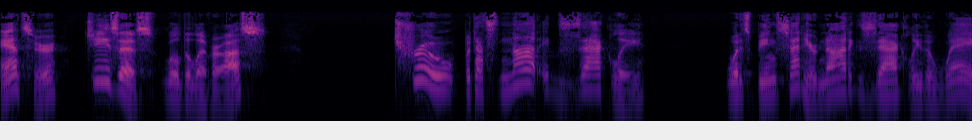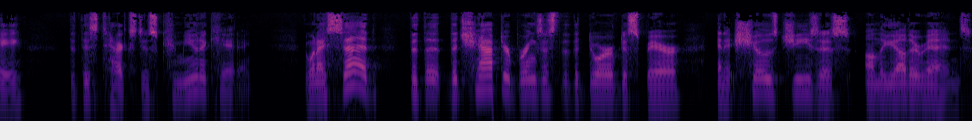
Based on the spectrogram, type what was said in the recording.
answer, Jesus will deliver us. True, but that's not exactly what is being said here, not exactly the way that this text is communicating. when I said that the, the chapter brings us to the door of despair and it shows Jesus on the other end,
